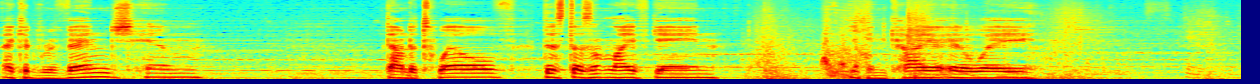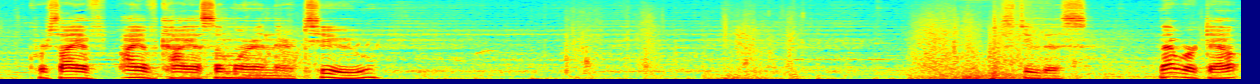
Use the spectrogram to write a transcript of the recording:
I could revenge him. Down to 12. This doesn't life gain. You can Kaya it away. Of course, I have I have Kaya somewhere in there too. Let's do this. That worked out.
